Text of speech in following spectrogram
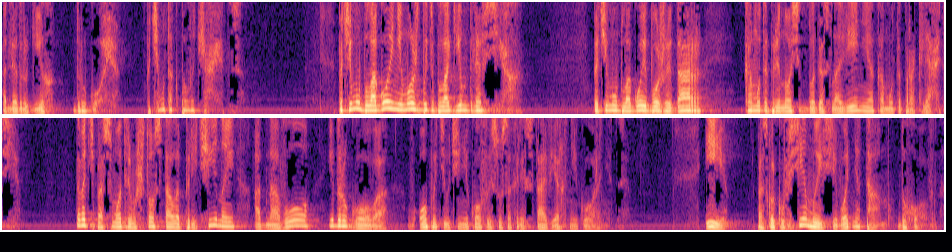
а для других другое. Почему так получается? Почему благой не может быть благим для всех? Почему благой Божий дар кому-то приносит благословение, кому-то проклятие? Давайте посмотрим, что стало причиной одного и другого в опыте учеников Иисуса Христа в Верхней Горнице. И поскольку все мы сегодня там, духовно,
